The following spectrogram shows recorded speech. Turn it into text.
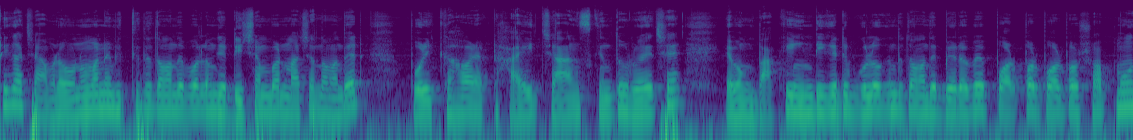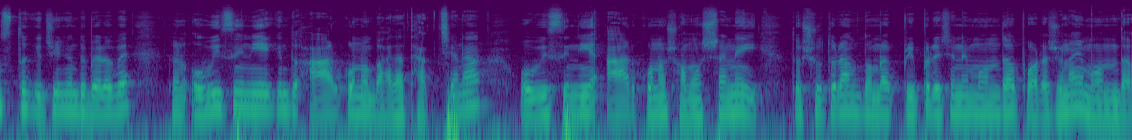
ঠিক আছে? আমরা অনুমানের ভিত্তিতে তোমাদের বললাম যে ডিসেম্বর মাসে তোমাদের পরীক্ষা হওয়ার একটা হাই চান্স কিন্তু রয়েছে এবং বাকি ইন্ডিকেটিভগুলো কিন্তু তোমাদের বেরোবে, পরপর পরপর সমস্ত কিছুই কিন্তু বেরোবে, কারণ ওবিসি নিয়ে কিন্তু আর কোনো বাধা থাকছে না ওবিসি নিয়ে আর কোনো সমস্যা নেই। তো সুতরাং তোমরা প্রিপারেশনে মন দাও, পড়াশোনায় মন দাও।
